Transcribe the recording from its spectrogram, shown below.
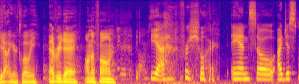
Get out here, Chloe. Every day on the phone. Yeah, for sure. And so I just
